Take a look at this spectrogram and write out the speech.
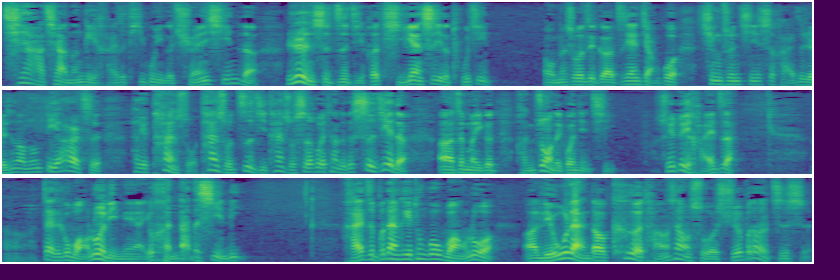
恰恰能给孩子提供一个全新的认识自己和体验世界的途径。我们说这个之前讲过，青春期是孩子人生当中第二次他去探索、探索自己、探索社会、探索这个世界的啊这么一个很重要的关键期。所以对孩子啊，在这个网络里面啊有很大的吸引力。孩子不但可以通过网络啊浏览到课堂上所学不到的知识。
